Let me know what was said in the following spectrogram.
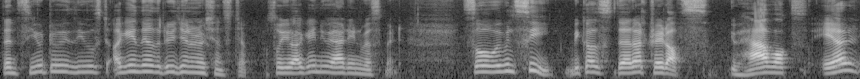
then CO2 is used again there is a regeneration step. So, you again you add investment. So, we will see because there are trade offs you have air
